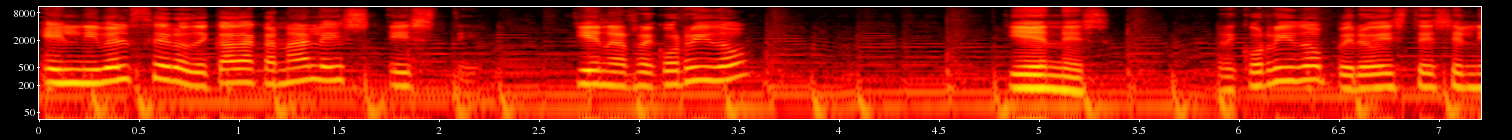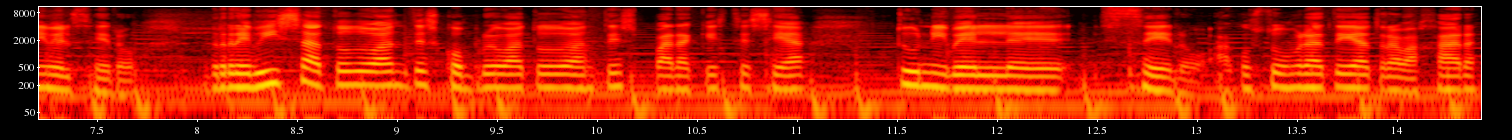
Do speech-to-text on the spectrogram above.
El nivel cero de cada canal es este. Tienes recorrido, tienes recorrido, pero este es el nivel cero. Revisa todo antes, comprueba todo antes para que este sea tu nivel eh, cero. Acostúmbrate a trabajar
